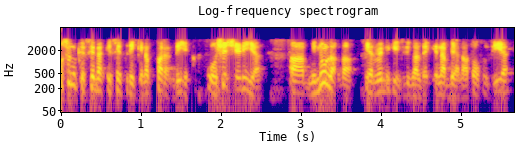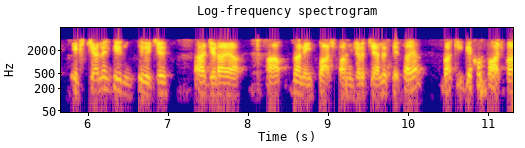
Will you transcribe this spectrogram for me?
ਉਸ ਨੂੰ ਕਿਸੇ ਨਾ ਕਿਸੇ ਤਰੀਕੇ ਨਾਲ ਭਰਨ ਦੀ ਇੱਕ ਕੋਸ਼ਿਸ਼ ਜਿਹੜੀ ਆ ਮੈਨੂੰ ਲੱਗਦਾ ਕਿ ਅਰਵਿੰਦ ਕੇਜਰੀਵਾਲ ਦੇ ਇਹਨਾਂ ਬਿਆਨਾਂ ਤੋਂ ਹੁੰਦੀ ਆ। ਇੱਕ ਚੈਲੰਜ ਦੇ ਰੂਪ ਦੇ ਵਿੱਚ ਜਿਹੜਾ ਆ ਆਪ ਨੇ ਭਾਜਪਾ ਨੂੰ ਜਿਹੜਾ ਚੈਲੰਜ ਦਿੱਤਾ ਆ। ਬਾਕੀ ਦੇਖੋ, ਭਾਜਪਾ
